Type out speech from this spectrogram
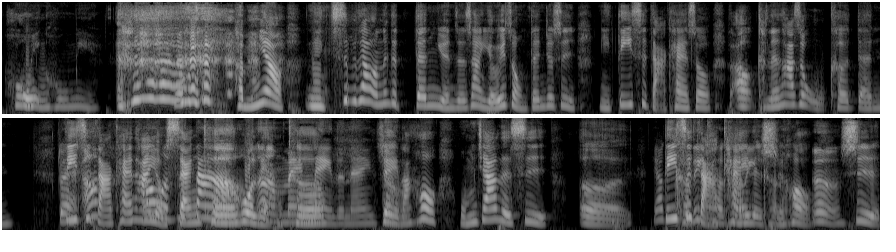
忽明忽灭，很妙。你知不知道那个灯原则上有一种灯，就是你第一次打开的时候，哦，可能它是五颗灯，第一次打开它有三颗或两颗、的那一种。对，然后我们家的是呃。第一次打开的时候，嗯，是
